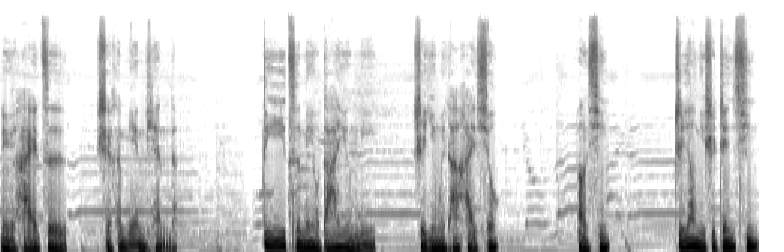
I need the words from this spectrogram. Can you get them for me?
女孩子是很腼腆的，第一次没有答应你，是因为她害羞。放心，只要你是真心，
